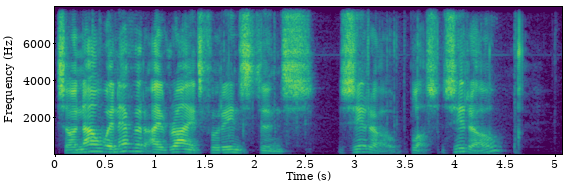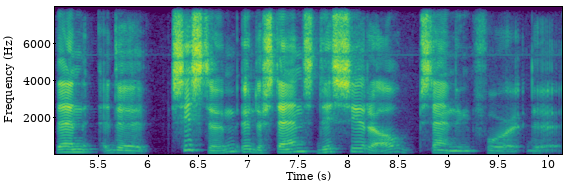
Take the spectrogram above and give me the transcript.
So now whenever I write, for instance, 0 plus 0, then the system understands this 0 standing for the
